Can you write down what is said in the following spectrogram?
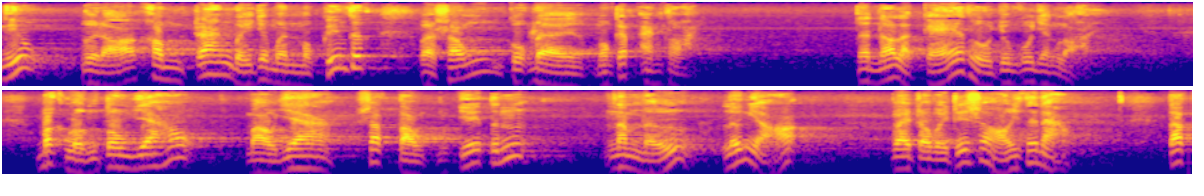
Nếu người đó không trang bị cho mình một kiến thức và sống cuộc đời một cách an toàn. Nên nó là kẻ thù chung của nhân loại. Bất luận tôn giáo, màu da, sắc tộc, giới tính, nam nữ, lớn nhỏ, vai trò vị trí xã hội như thế nào, tất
